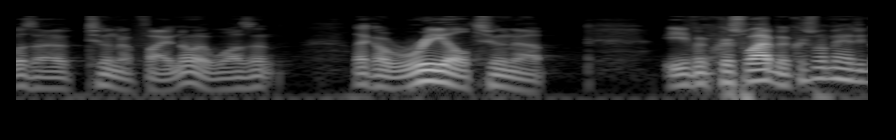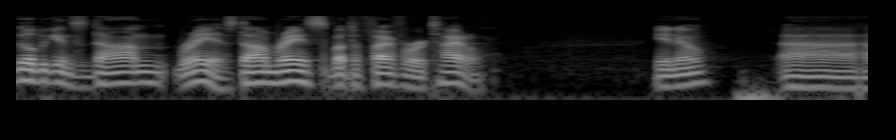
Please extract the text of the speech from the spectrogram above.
was a tune-up fight. No, it wasn't. Like a real tune-up. Even Chris Weidman. Chris Weidman had to go up against Dom Reyes. Dom Reyes is about to fight for a title. You know, uh,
